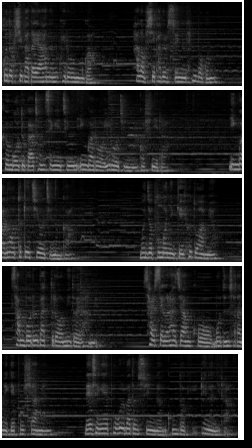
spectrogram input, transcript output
끝없이 받아야 하는 괴로움과 한없이 받을 수 있는 행복은 그 모두가 전생에 지은 인과로 이루어지는 것이니라. 인과는 어떻게 지어지는가? 먼저 부모님께 효도하며 삼보를 받들어 믿어야 하며 살생을 하지 않고 모든 사람에게 보시하면 내 생에 복을 받을 수 있는 공덕이 되느니라.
